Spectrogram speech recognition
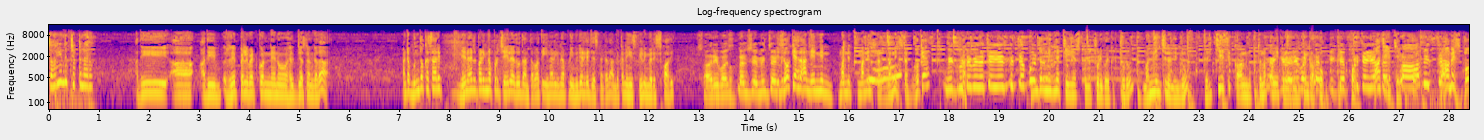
సారీ ఎందుకు చెప్తున్నారు? అది ఆ, అది రేపు పెళ్ళి పెట్టుకొని నేను హెల్ప్ చేస్తున్నాను కదా. అంటే ముందు ఒకసారి నేను హెల్ప్ అడిగినప్పుడు చేయలేదు దాని తర్వాత ఈయన అడిగినప్పుడు ఇమీడియట్గా చేసిన కదా అందుకని he's feeling very sorry sorry boss నన్ను క్షమించండి. ఓకే రా. నేను నిన్ను మన్ని మన్నిస్తాను మన్నిస్తాను ఓకే? మీ గుండె మీద చేసుకుని చెప్పండి గుంటల మీద చేసుకున్న చూడు ఇక్కడ చూడు. మన్నించిన నిన్ను దయచేసి కాల్ ముక్తున్న పోయి ఇక్కడ తినరా, పో.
